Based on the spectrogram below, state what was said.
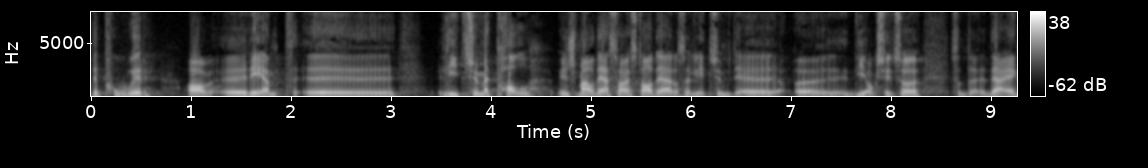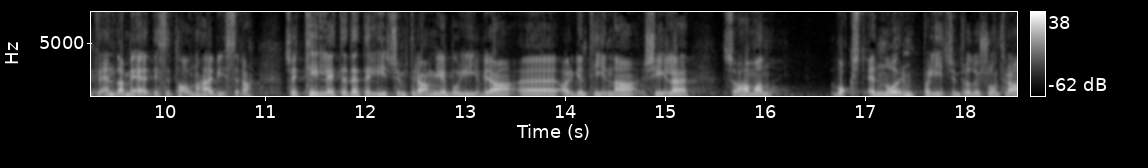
depoter av rent litiummetall. Unnskyld meg, og det jeg sa i stad, det er også litiumdioksid. Så, så, det er egentlig enda mer disse tallene her viser. da. Så I tillegg til dette litiumtriangelet i Bolivia, Argentina, Chile, så har man vokst enormt på litiumproduksjon fra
